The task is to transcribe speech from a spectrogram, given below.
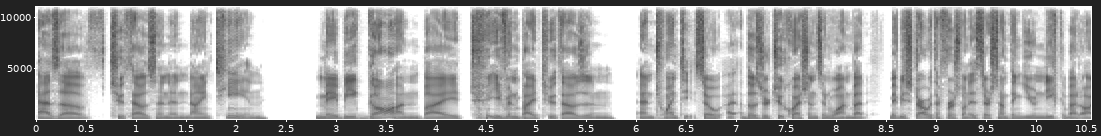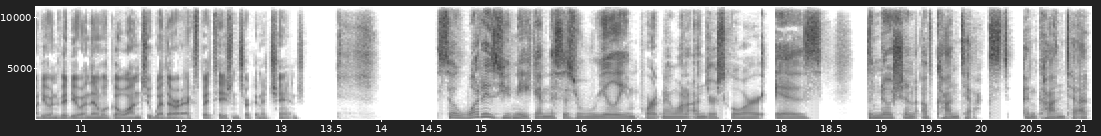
as of 2019 may be gone by even by 2000 and 20. So uh, those are two questions in one, but maybe start with the first one. Is there something unique about audio and video? And then we'll go on to whether our expectations are going to change. So, what is unique, and this is really important, I want to underscore, is the notion of context and content.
